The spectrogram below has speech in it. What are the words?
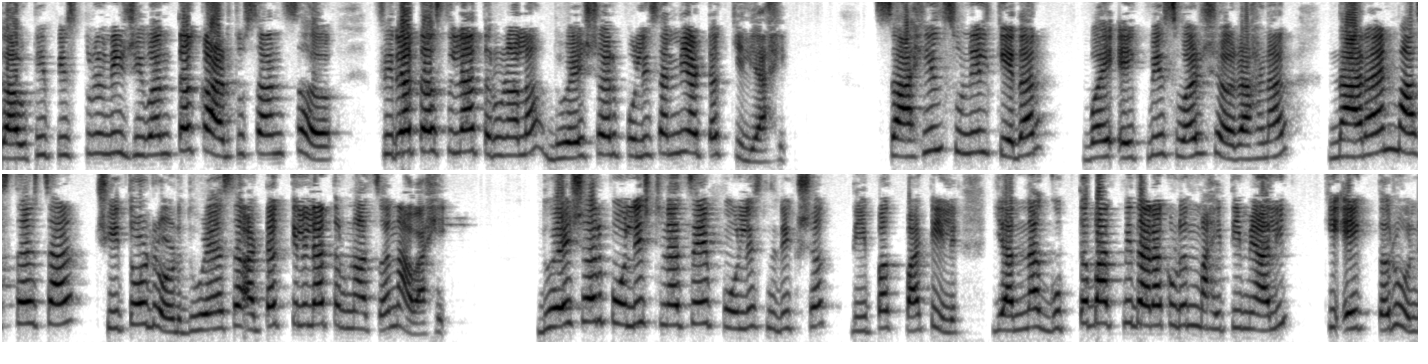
गावठी पिस्तूल आणि जिवंत काडतुसांसह फिरत असलेल्या तरुणाला धुळे शहर पोलिसांनी अटक केली आहे. साहिल सुनील केदार वय एकवीस वर्ष राहणार नारायण मास्तरचा चितोड रोड धुळे असं अटक केलेल्या तरुणाचं नाव आहे. धुळे शहर पोलीस ठाण्याचे पोलीस निरीक्षक दीपक पाटील यांना गुप्त बातमीदाराकडून माहिती मिळाली की एक तरुण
